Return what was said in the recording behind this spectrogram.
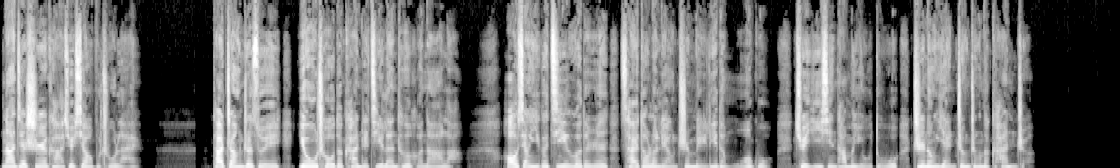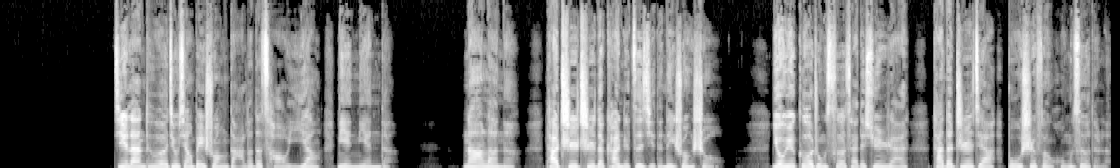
纳杰什卡却笑不出来。他张着嘴，忧愁地看着吉兰特和娜拉，好像一个饥饿的人踩到了两只美丽的蘑菇，却疑心它们有毒，只能眼睁睁地看着。吉兰特就像被霜打了的草一样黏黏的，娜拉呢？她痴痴地看着自己的那双手，由于各种色彩的熏染，她的指甲不是粉红色的了，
